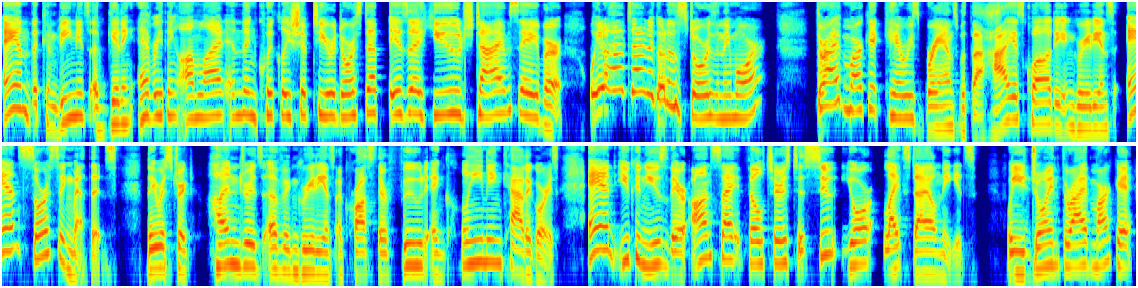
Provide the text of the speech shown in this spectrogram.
and the convenience of getting everything online and then quickly shipped to your doorstep is a huge time saver. We don't have time to go to the stores anymore. Thrive Market carries brands with the highest quality ingredients and sourcing methods. They restrict hundreds of ingredients across their food and cleaning categories, and you can use their on site filters to suit your lifestyle needs. When you join Thrive Market,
